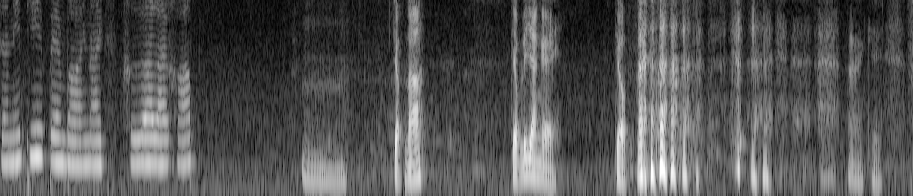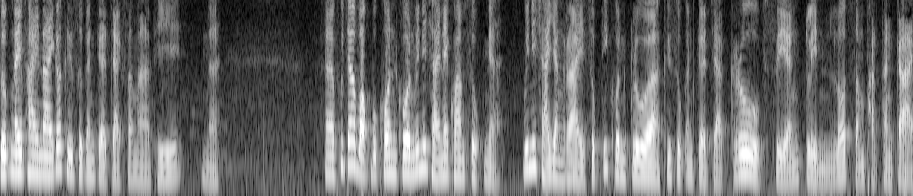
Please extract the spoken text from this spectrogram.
ชนิดที่เป็นภายในคืออะไรครับ อืมจบนะ จบหรือยังเอ่ยจบโอเคสุขในภายในก็คือสุขอันเกิดจากสมาธินะผู้เจ้าบอกบุคคลควรวินิจฉัยในความสุขเนี่ยวินิจฉัยอย่างไรสุขที่ควรกลัว คือสุขอันเกิดจากรูป เสียง กลิ่นรสสัมผัสทางกาย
